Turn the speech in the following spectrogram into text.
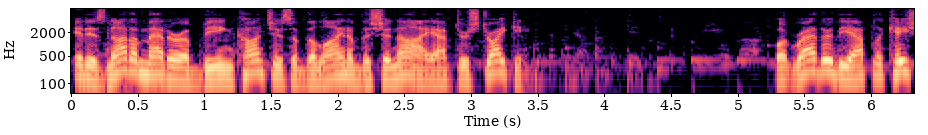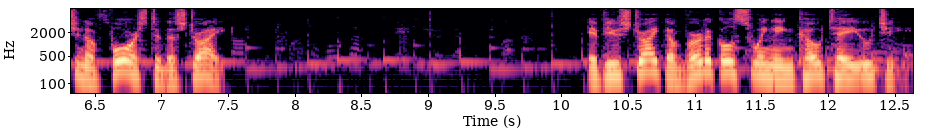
It is not a matter of being conscious of the line of the shinai after striking but rather the application of force to the strike. If you strike a vertical swinging kote uchi,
